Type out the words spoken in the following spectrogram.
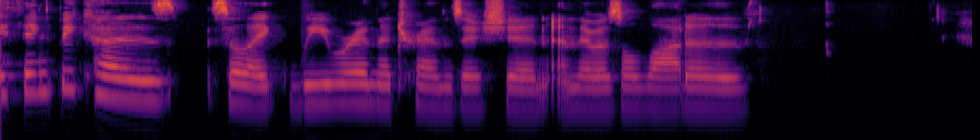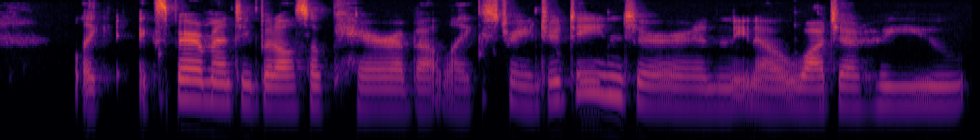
I think because so like we were in the transition and there was a lot of like experimenting but also care about like stranger danger and you know watch out who you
